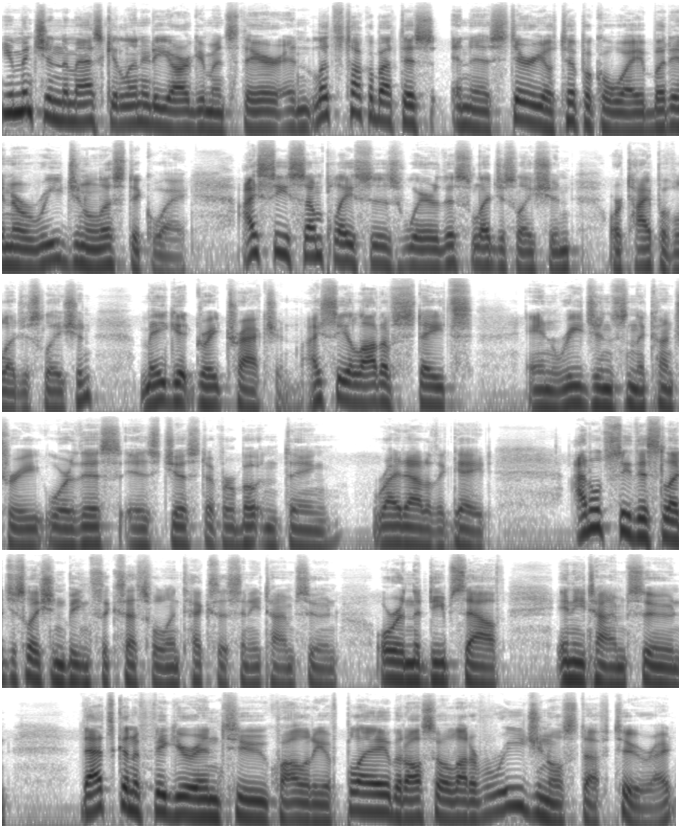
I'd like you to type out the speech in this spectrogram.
You mentioned the masculinity arguments there, and let's talk about this in a stereotypical way, but in a regionalistic way. I see some places where this legislation or type of legislation may get great traction. I see a lot of states and regions in the country where this is just a verboten thing right out of the gate. I don't see this legislation being successful in Texas anytime soon or in the Deep South anytime soon. That's going to figure into quality of play, but also a lot of regional stuff too, right?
